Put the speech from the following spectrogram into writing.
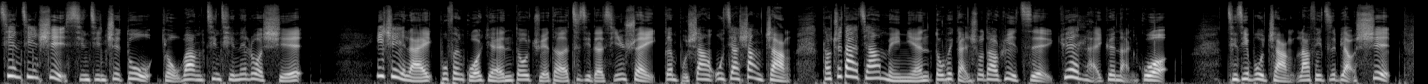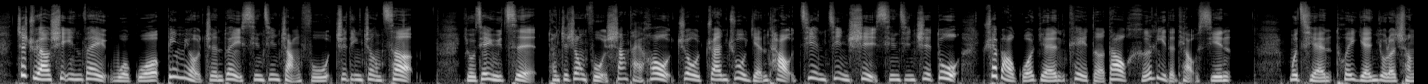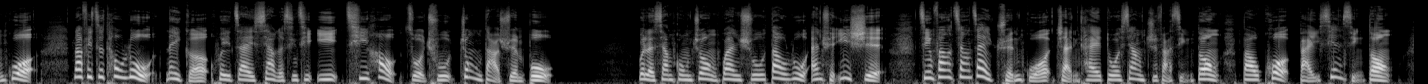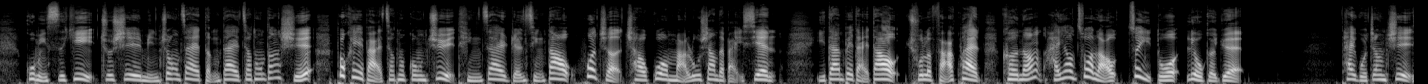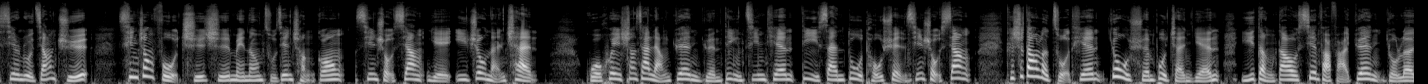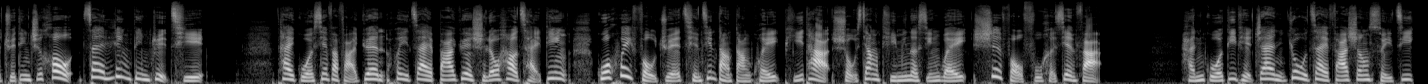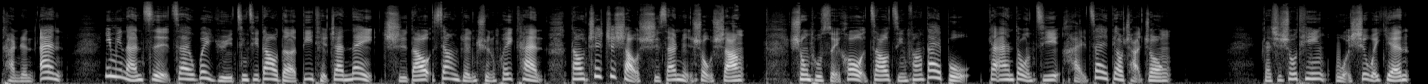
渐进式薪金制度有望近期内落实。一直以来，部分国人都觉得自己的薪水跟不上物价上涨，导致大家每年都会感受到日子越来越难过。经济部长拉菲兹表示，这主要是因为我国并没有针对薪金涨幅制定政策。有鉴于此，团结政府上台后就专注研讨渐进式薪金制度，确保国人可以得到合理的调薪。目前推演有了成果，拉菲兹透露，内阁会在下个星期一七号做出重大宣布。为了向公众灌输道路安全意识，警方将在全国展开多项执法行动，包括白线行动。顾名思义，就是民众在等待交通灯时，不可以把交通工具停在人行道或者超过马路上的白线。一旦被逮到，除了罚款，可能还要坐牢，最多六个月。泰国政治陷入僵局，新政府迟迟没能组建成功，新首相也依旧难产。国会上下两院原定今天第三度投选新首相，可是到了昨天又宣布展延，以等到宪法法院有了决定之后再另定日期。泰国宪法法院会在八月十六号裁定，国会否决前进党党魁皮塔首相提名的行为是否符合宪法。韩国地铁站又再发生随机砍人案，一名男子在位于京畿道的地铁站内持刀向人群挥砍，导致至少十三人受伤。凶徒随后遭警方逮捕，该案动机还在调查中。感谢收听，我是维言。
